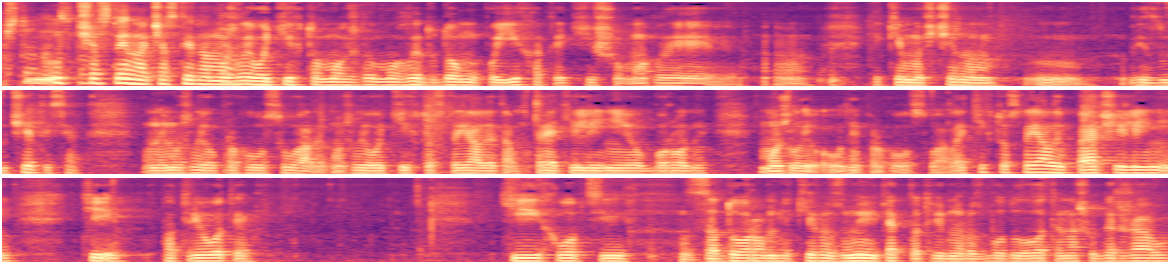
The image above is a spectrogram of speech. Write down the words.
в 14 Ну, частина, частина, можливо, ті, хто могли, могли додому поїхати, ті, що могли е, якимось чином відлучитися, вони, можливо, проголосували. Можливо, ті, хто стояли там в третій лінії оборони, можливо, вони проголосували. А ті, хто стояли в першій лінії, ті патріоти, ті хлопці з задором, які розуміють, як потрібно розбудовувати нашу державу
